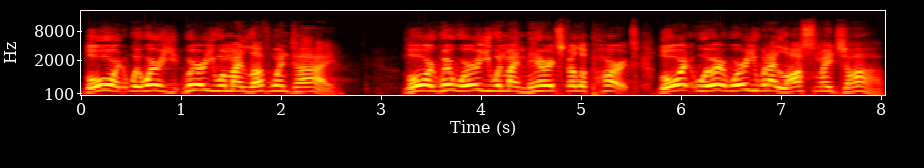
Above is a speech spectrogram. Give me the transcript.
Lord, where, are you, where are you when my loved one died? Lord, where were you when my marriage fell apart? Lord, where were you when I lost my job?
